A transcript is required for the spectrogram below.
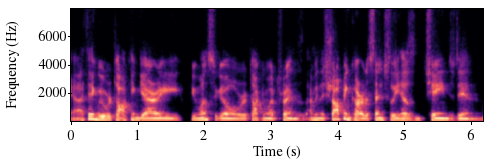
Yeah, I think we were talking, Gary, a few months ago. We were talking about trends. I mean, the shopping cart essentially hasn't changed in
